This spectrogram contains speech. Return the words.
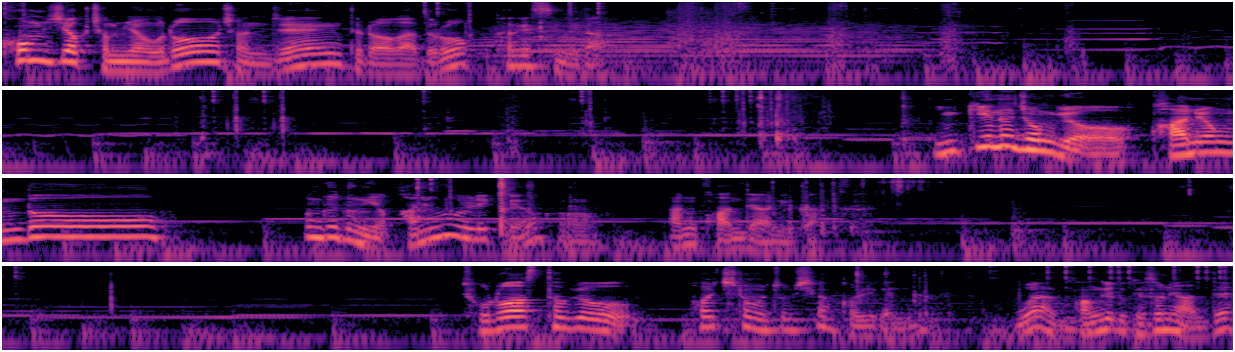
콤 지역 점령으로 전쟁 들어가도록 하겠습니다. 인기 있는 종교 관용도 종교 능력 관용 올릴게요. 어, 나는 관대하니까. 조로아스터교 펄치려면 좀 시간 걸리겠네. 뭐야 관계도 개선이 안 돼.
